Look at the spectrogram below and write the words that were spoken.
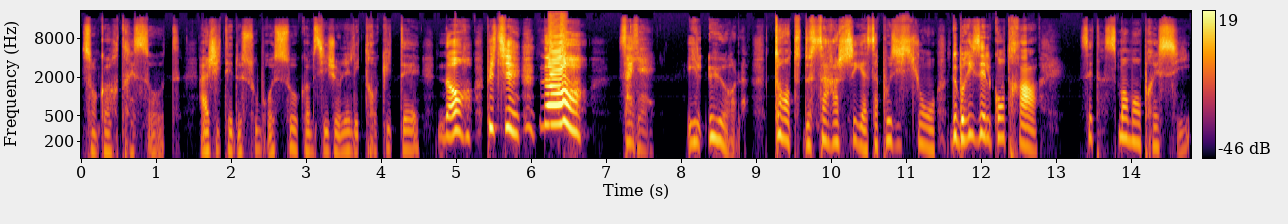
Son corps tressaute, agité de soubresauts comme si je l'électrocutais. Non Pitié Non Ça y est il hurle, tente de s'arracher à sa position, de briser le contrat. C'est à ce moment précis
